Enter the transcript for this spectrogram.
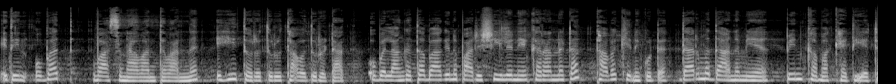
ඉතින් ඔබත් වාසනාවන්ත වන්න එහි තොරතුරු තවදුරටත් ඔබ ළඟ තබාගෙන පරිශීලනය කරන්නටත් තව කෙනෙකුට ධර්ම දානමය පින්කමක් හැටියට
